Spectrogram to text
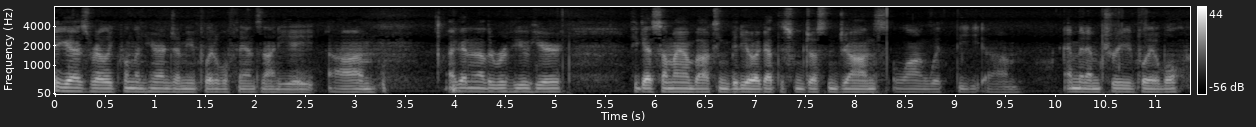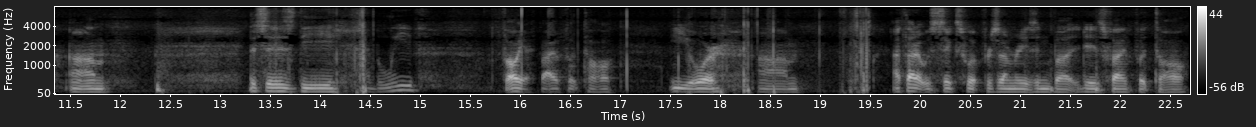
Hey guys, Riley Quinlan here on Gemmy Inflatable Fans 98. Um, I got another review here. If you guys saw my unboxing video, I got this from Justin Johns along with the um, M&M Tree Inflatable. Um, this is the, I believe, oh yeah, five foot tall Eeyore. Um, I thought it was six foot for some reason, but it is five foot tall.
